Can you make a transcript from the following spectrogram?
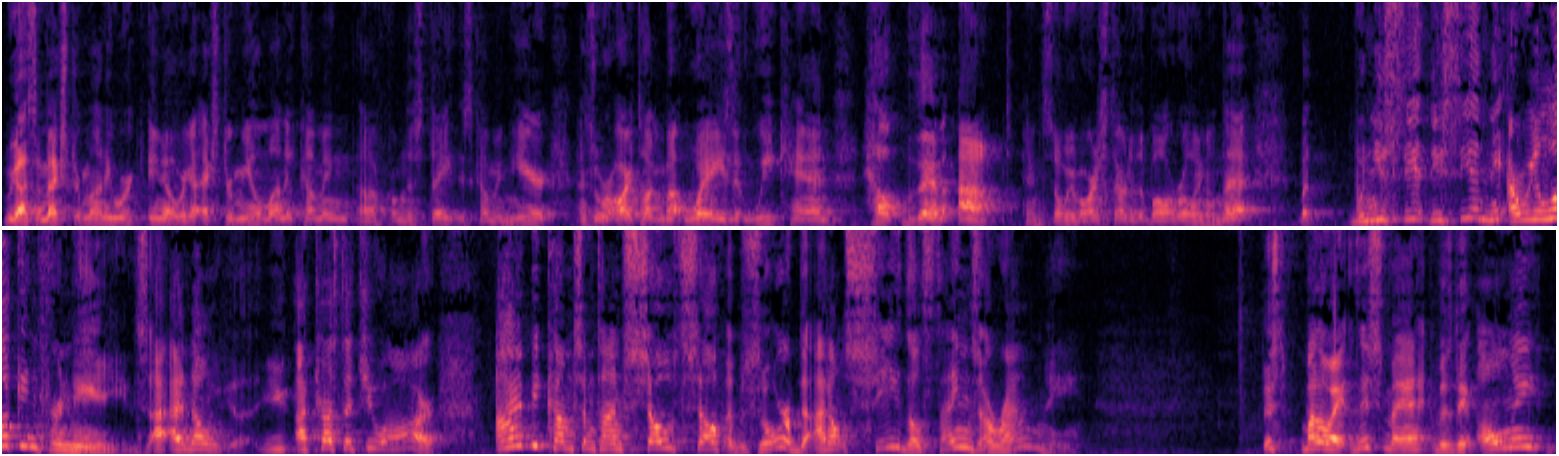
We got some extra money. Work, you know, we got extra meal money coming uh, from the state that's coming here, and so we're already talking about ways that we can help them out. And so we've already started the ball rolling on that. But when you see it, do you see a need? Are we looking for needs? I, I know. You, I trust that you are. I become sometimes so self-absorbed that I don't see those things around me. This, by the way, this man was the only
